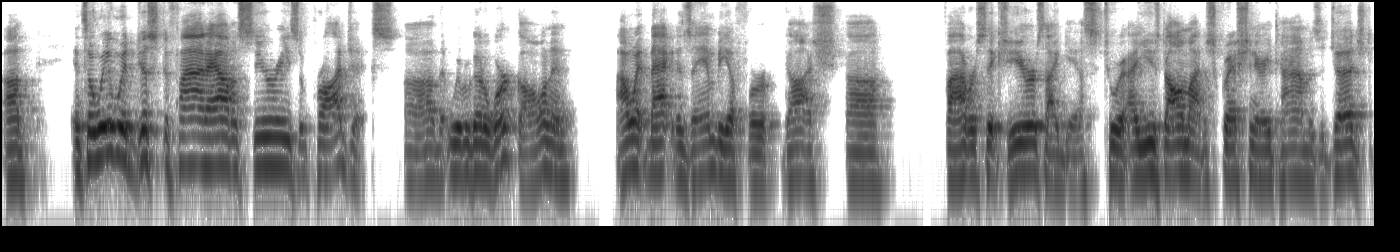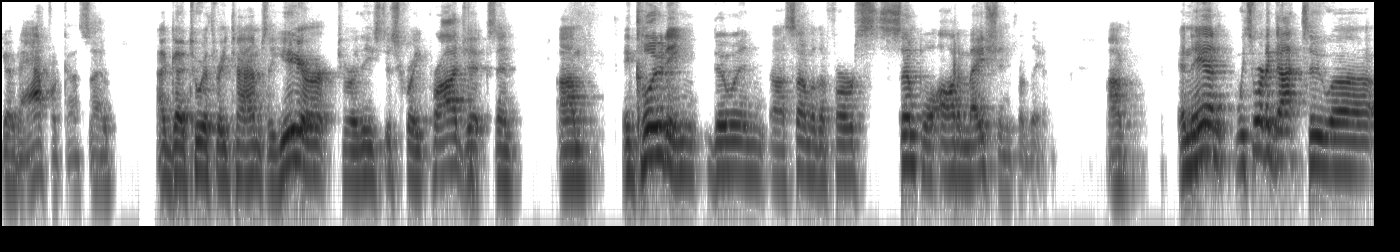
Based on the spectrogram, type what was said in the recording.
Um, and so we would just define out a series of projects uh, that we were going to work on. And I went back to Zambia for, gosh, uh, five or six years, I guess. To, I used all my discretionary time as a judge to go to Africa. So I go two or three times a year for these discrete projects, and um, including doing uh, some of the first simple automation for them. Um, and then we sort of got to uh,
